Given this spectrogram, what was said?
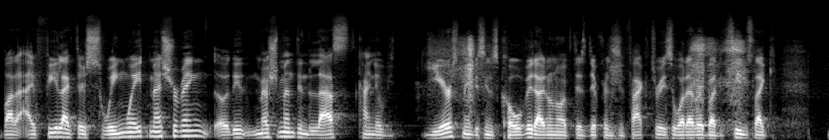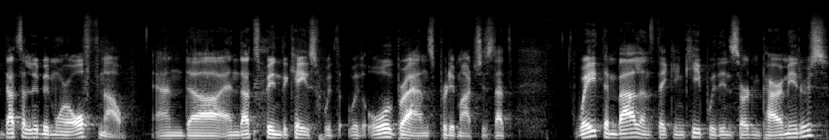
but I feel like their swing weight measuring, uh, the measurement in the last kind of years, maybe since COVID, I don't know if there's difference in factories or whatever, but it seems like that's a little bit more off now, and uh, and that's been the case with with all brands pretty much. Is that weight and balance they can keep within certain parameters,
